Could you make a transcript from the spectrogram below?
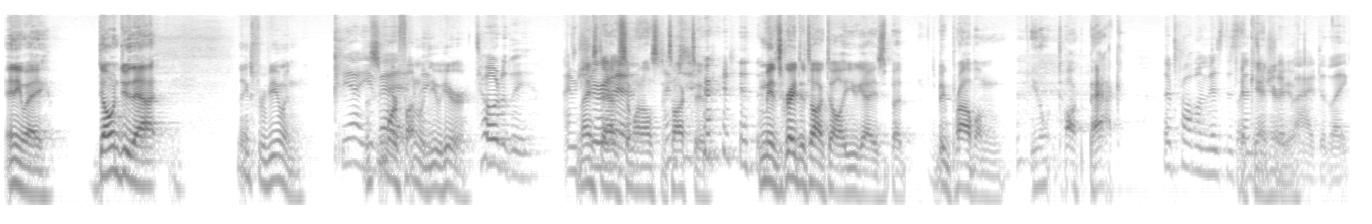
anyway, don't do that. Thanks for viewing. Yeah, you This is more bet. fun with you here. Totally. I'm it's Nice sure to have someone else to I'm talk sure to. I mean, it's great to talk to all you guys, but the big problem, you don't talk back. The problem is the I can't hear censorship. you. I have to like.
